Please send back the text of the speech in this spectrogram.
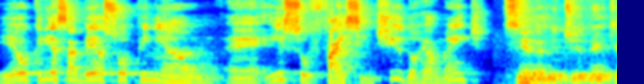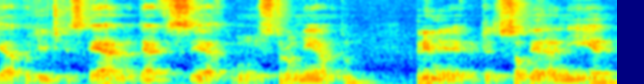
Eu queria saber a sua opinião. É, isso faz sentido realmente? Sim, na medida em que a política externa deve ser um instrumento, primeiro, de soberania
